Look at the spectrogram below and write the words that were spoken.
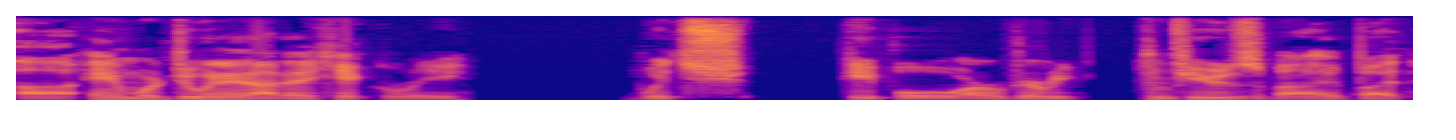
uh, and we're doing it out of hickory, which people are very confused by. But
